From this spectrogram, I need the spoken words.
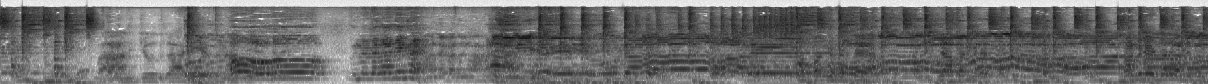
बाहर चूत गाड़ी है हो हो। उन्हें लगा देख रहे बंद कर दे। या बंद कर हाँ मेरे दरवाजे बंद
